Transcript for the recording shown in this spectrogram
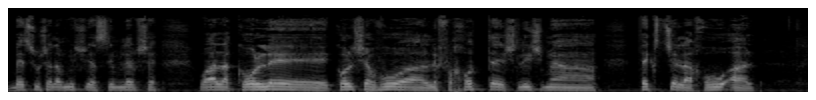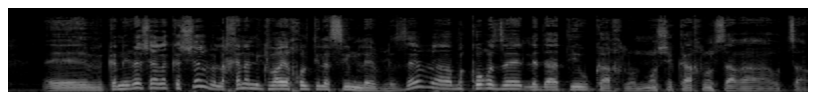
באיזשהו שלב מישהו ישים לב שוואלה, כל, uh, כל שבוע לפחות uh, שליש מהטקסט שלך הוא על. אה, וכנראה שהיה לה קשה, ולכן אני כבר יכולתי לשים לב לזה, והמקור הזה לדעתי הוא כחלון, משה כחלון שר האוצר.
